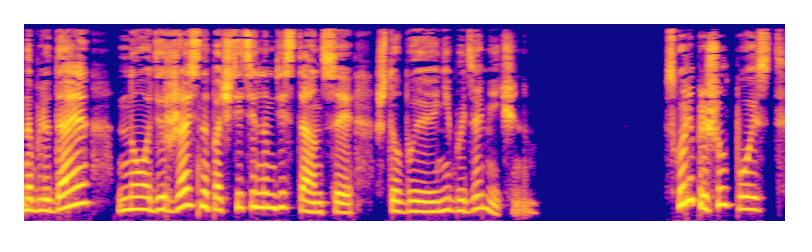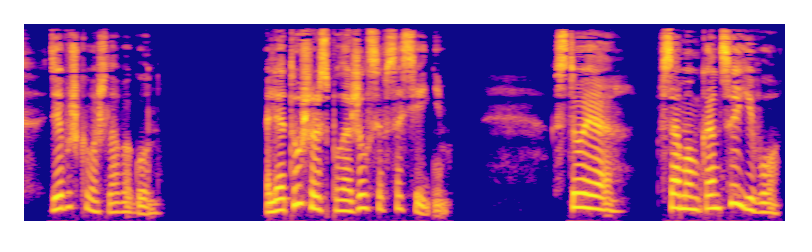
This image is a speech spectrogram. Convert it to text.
наблюдая, но держась на почтительном дистанции, чтобы не быть замеченным. Вскоре пришел поезд, девушка вошла в вагон. Лятуш расположился в соседнем. Стоя в самом конце его,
